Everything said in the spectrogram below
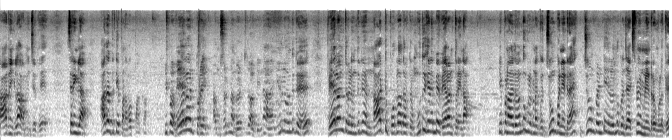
காரணிகளாக அமைஞ்சது. சரிங்களா? அதை பற்றி இப்போ நம்ம பார்க்கலாம். இப்போ வேளாண் துறை அப்படின்னு சொல்லிட்டு நம்ம எடுத்துட்டோம் அப்படின்னா இதில் வந்துட்டு வேளாண் துறையில் வந்துட்டு நாட்டு பொருளாதாரத்துறை முதுகெலும்பே வேளாண் துறை தான் இப்போ நான் இதை வந்து உங்களுக்கு நான் ஜூம் பண்ணிடுறேன். ஜூம் பண்ணிட்டு இதில் வந்து கொஞ்சம் எக்ஸ்பிளைன் பண்ணிடுறேன் உங்களுக்கு.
